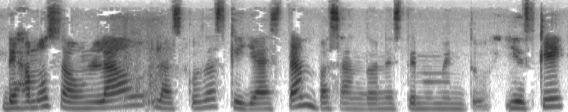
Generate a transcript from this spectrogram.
dejamos a un lado las cosas que ya están pasando en este momento. Y es que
